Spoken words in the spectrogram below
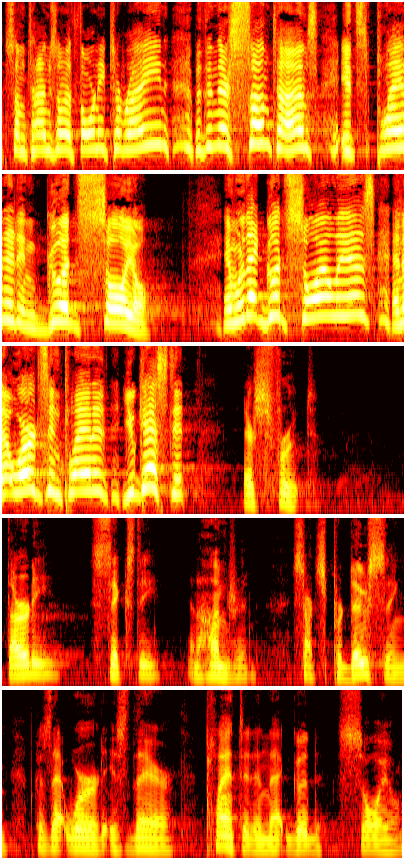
sometimes on a thorny terrain, but then there's sometimes it's planted in good soil. And where that good soil is and that word's implanted, you guessed it, there's fruit 30, 60, and 100. starts producing because that word is there, planted in that good soil.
